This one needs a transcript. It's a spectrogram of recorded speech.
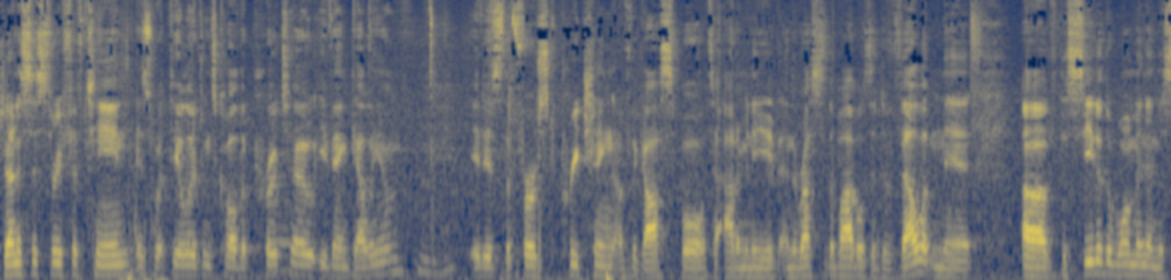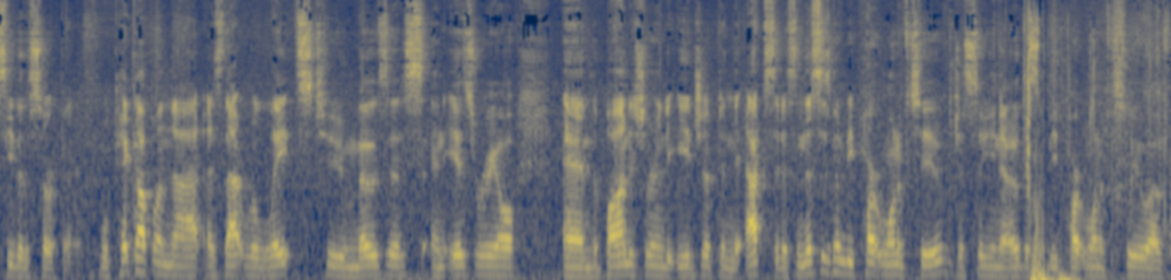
Genesis 3:15 is what theologians call the proto-evangelium. Mm-hmm. It is the first preaching of the gospel to Adam and Eve, and the rest of the Bible is a development of the seed of the woman and the seed of the serpent. We'll pick up on that as that relates to Moses and Israel and the bondage they're into Egypt and the Exodus. And this is going to be part one of two, just so you know. This will be part one of two of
